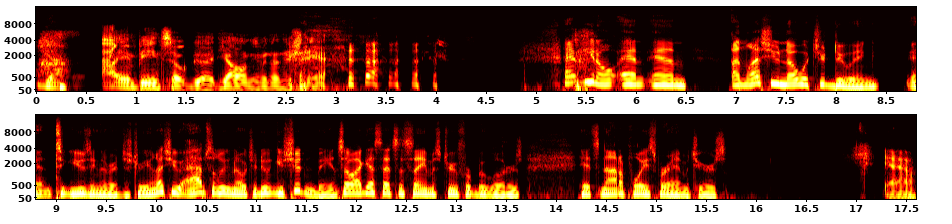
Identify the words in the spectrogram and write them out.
yeah. I am being so good. Y'all don't even understand. and you know, and and unless you know what you're doing and to using the registry, unless you absolutely know what you're doing, you shouldn't be. And so I guess that's the same is true for bootloaders. It's not a place for amateurs. Yeah.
